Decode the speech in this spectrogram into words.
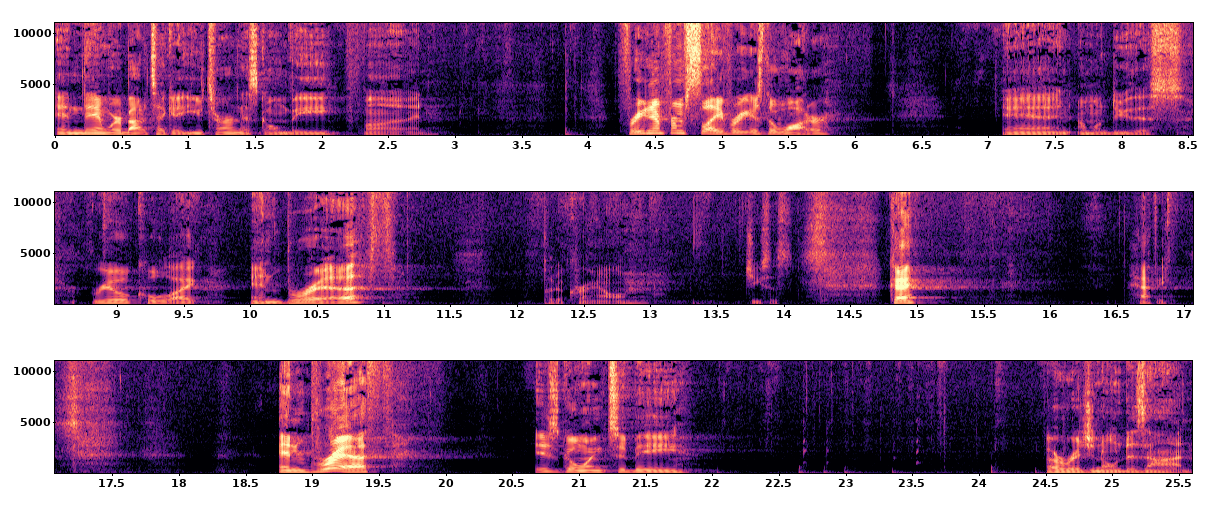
And then we're about to take a U turn that's going to be fun. Freedom from slavery is the water. And I'm going to do this real cool like. And breath, put a crown. Jesus. Okay? Happy. And breath is going to be original design.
